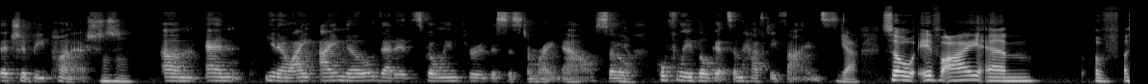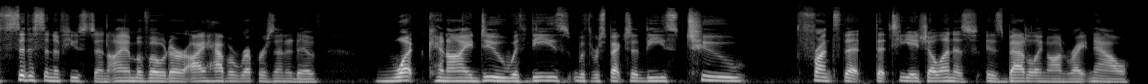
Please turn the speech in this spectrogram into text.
that should be punished. Mhm. Um, and you know, I I know that it's going through the system right now. So Yeah. hopefully they'll get some hefty fines. Yeah. So if I am of a citizen of Houston, I am a voter, I have a representative, what can I do with these with respect to these two fronts that that THLN is is battling on right now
